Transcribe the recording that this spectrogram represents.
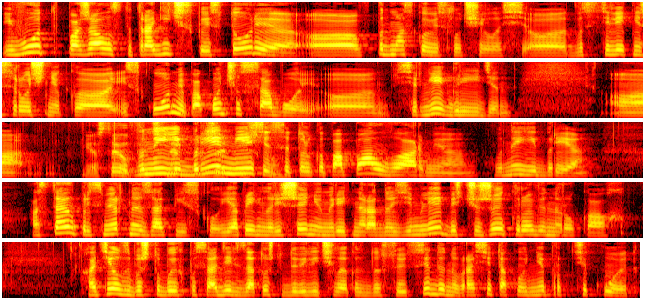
И вот, пожалуйста, трагическая история в Подмосковье случилась. Э, 20-летний срочник из Коми покончил с собой, Сергей Гридин. Оставил в ноябре записку. месяце только попал в армию, в ноябре. Оставил предсмертную записку. Я принял решение умереть на родной земле без чужой крови на руках. Хотелось бы, чтобы их посадили за то, что довели человека до суицида, но в России такое не практикуют.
